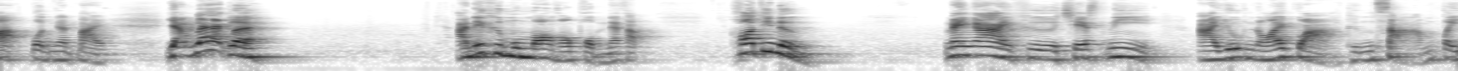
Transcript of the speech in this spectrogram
ปะปนกันไป อย่างแรกเลย อันนี้คือมุมมองของผมนะครับ ข้อที่หนึ่ง ง่ายๆ คือเชสนี่อายุน้อยกว่าถึง 3 ปี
